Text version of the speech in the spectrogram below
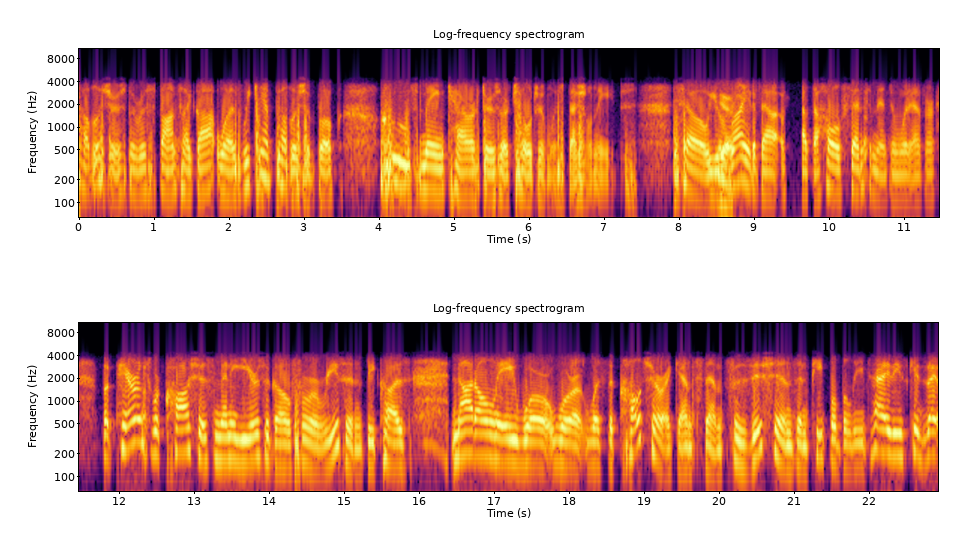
publishers, the response I got was, "We can't publish a book whose main characters are children with special needs." So you're yes. right about about the whole sentiment and whatever. But parents were cautious many years ago for a reason because not only were were was the culture against them, physicians and people believed, "Hey, these kids they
